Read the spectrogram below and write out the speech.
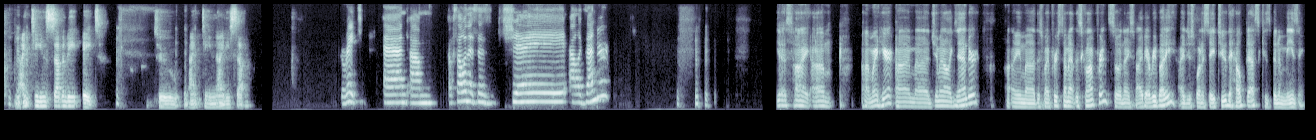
1978 to 1997. Great. And um, I saw one that says Jay Alexander. yes, hi. Um, I'm right here. I'm uh, Jim Alexander. I'm uh, this is my first time at this conference, so a nice hi to everybody. I just want to say too, the help desk has been amazing.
